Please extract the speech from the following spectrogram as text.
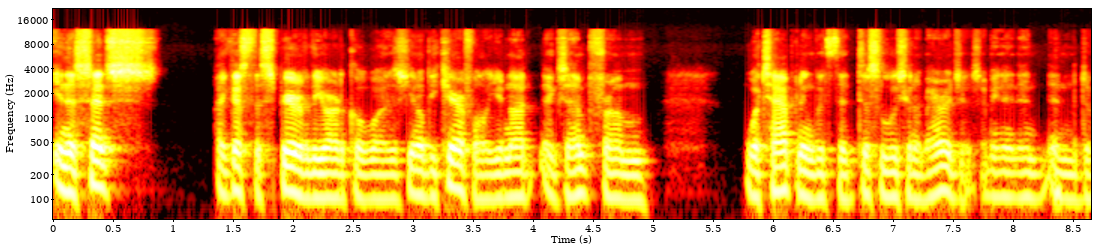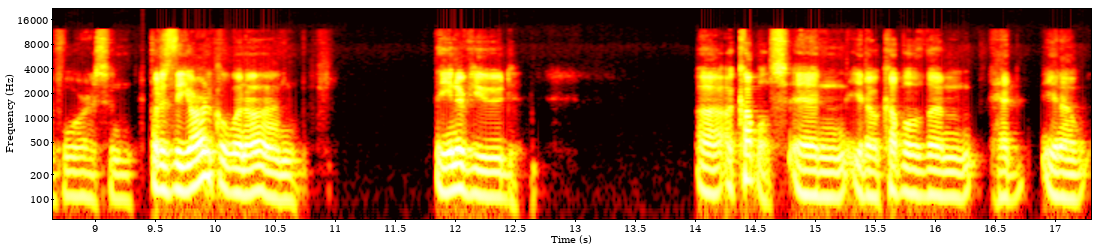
In a sense i guess the spirit of the article was you know be careful. You're not exempt from what's happening with the dissolution of marriages. I mean, in, in the divorce. And but as the article went on, they interviewed uh, a couples, and you know, a couple of them had you know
